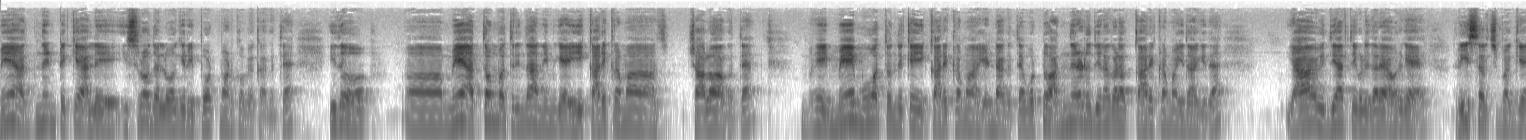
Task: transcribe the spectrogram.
ಮೇ ಹದಿನೆಂಟಕ್ಕೆ ಅಲ್ಲಿ ಇಸ್ರೋದಲ್ಲಿ ಹೋಗಿ ರಿಪೋರ್ಟ್ ಮಾಡ್ಕೋಬೇಕಾಗತ್ತೆ. ಇದು ಮೇ ಹತ್ತೊಂಬತ್ತರಿಂದ ನಿಮಗೆ ಈ ಕಾರ್ಯಕ್ರಮ ಚಾಲೋ ಆಗುತ್ತೆ. ಮೇ ಮೂವತ್ತೊಂದಕ್ಕೆ ಈ ಕಾರ್ಯಕ್ರಮ ಎಂಡ್ ಆಗುತ್ತೆ. ಒಟ್ಟು ಹನ್ನೆರಡು ದಿನಗಳ ಕಾರ್ಯಕ್ರಮ ಇದಾಗಿದೆ. ಯಾವ ವಿದ್ಯಾರ್ಥಿಗಳಿದ್ದಾರೆ ಅವ್ರಿಗೆ ರಿಸರ್ಚ್ ಬಗ್ಗೆ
